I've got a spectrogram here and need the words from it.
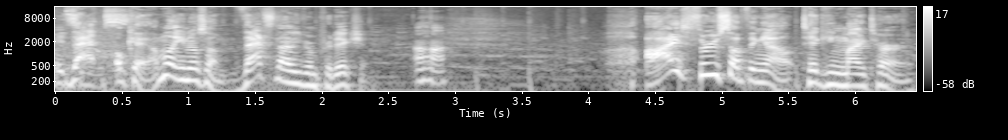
That seems. okay. I'm gonna let you know something. That's not even prediction. Uh huh. I threw something out, taking my turn.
